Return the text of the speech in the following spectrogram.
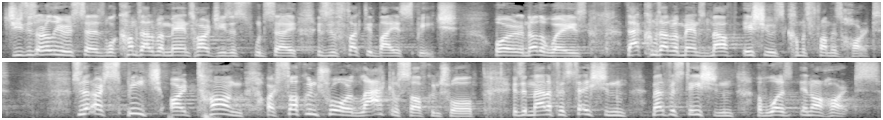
Jesus earlier says, what comes out of a man's heart, Jesus would say, is reflected by his speech. Or in other ways, that comes out of a man's mouth issues comes from his heart. So that our speech, our tongue, our self-control or lack of self-control is a manifestation, manifestation of what is in our hearts.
